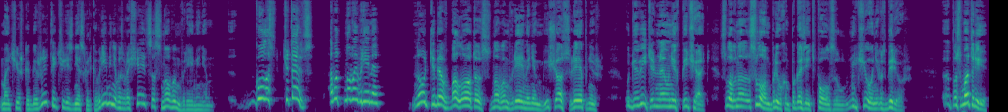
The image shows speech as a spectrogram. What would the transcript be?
Мальчишка бежит и через несколько времени возвращается с новым временем. — Голос читаются, а вот новое время. — Ну, тебя в болото с новым временем, еще ослепнешь. Удивительная у них печать, словно слон брюхом по газете ползал, ничего не разберешь. Посмотри,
